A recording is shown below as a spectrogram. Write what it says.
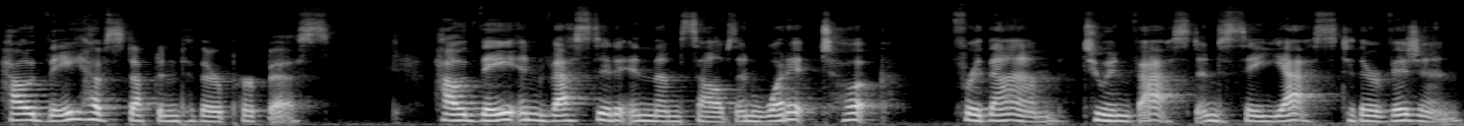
how they have stepped into their purpose, how they invested in themselves, and what it took for them to invest and to say yes to their vision,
